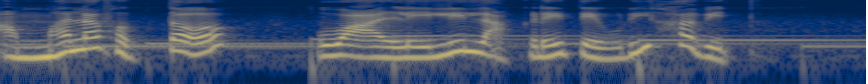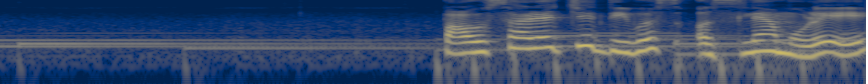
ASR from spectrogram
आम्हाला फक्त वाळलेली लाकडे तेवढी हवीत. पावसाळ्याचे दिवस असल्यामुळे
